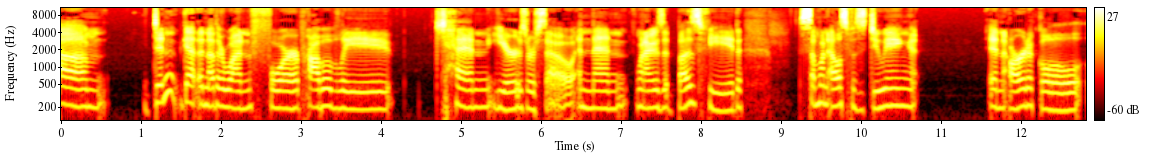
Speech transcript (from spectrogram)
Um didn't get another one for probably 10 years or so. And then when I was at BuzzFeed, someone else was doing an article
